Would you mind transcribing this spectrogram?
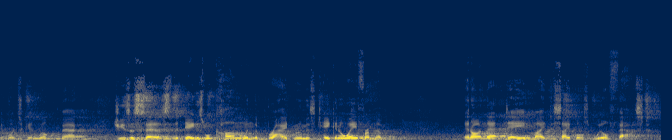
And once again, welcome back. Jesus says, The days will come when the bridegroom is taken away from them, and on that day my disciples will fast.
